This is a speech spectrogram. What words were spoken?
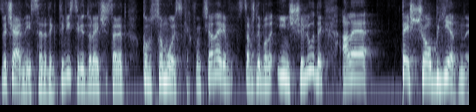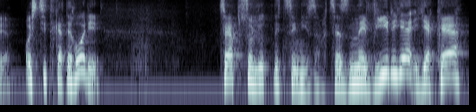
Звичайно, і серед активістів, і, до речі, серед комсомольських функціонерів завжди були інші люди, але те, що об'єднує ось ці категорії, це абсолютний цинізм. Це зневір'я, яке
